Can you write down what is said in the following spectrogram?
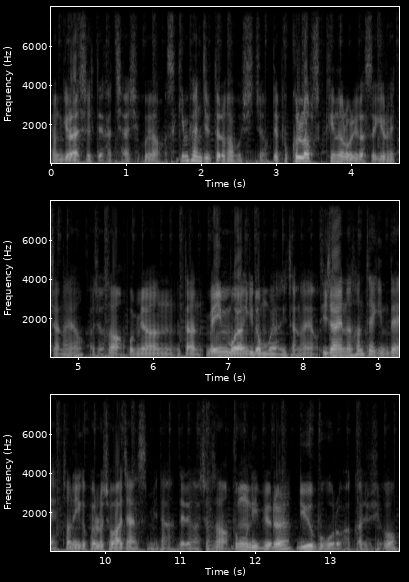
연결하실 때 같이 하시고요. 스킨 편집 들어가 보시죠. 그때 북클럽 스킨을 우리가 쓰기로 했잖아요. 가셔서 보면 일단 메인 모양 이런 모양이잖아요. 디자인은 선택인데 저는 이거 별로 좋아하지 않습니다. 내려가셔서 북 리뷰를 뉴 북으로 바꿔주시고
